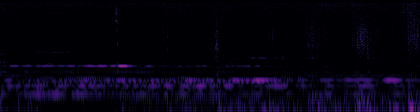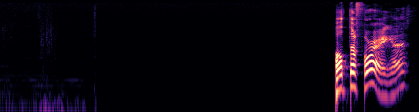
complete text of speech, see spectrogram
Alt the 4, I guess.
